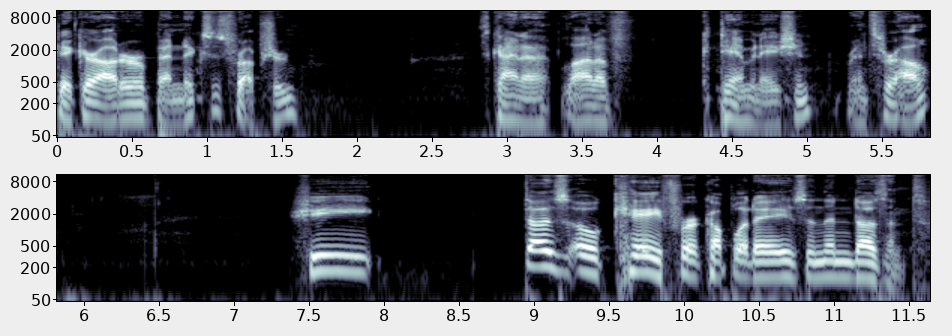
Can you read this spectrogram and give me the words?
Take her out. Her appendix is ruptured. It's kind of a lot of contamination. Rinse her out. She does okay for a couple of days and then doesn't.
